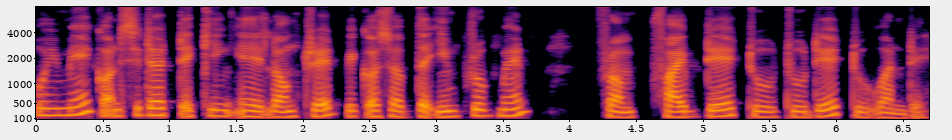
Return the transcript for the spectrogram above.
We may consider taking a long trade because of the improvement from five day to two day to one day.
